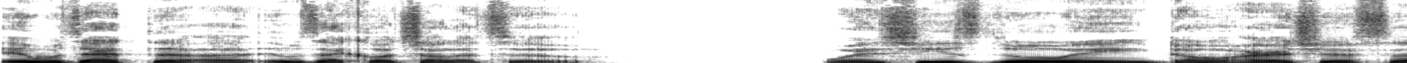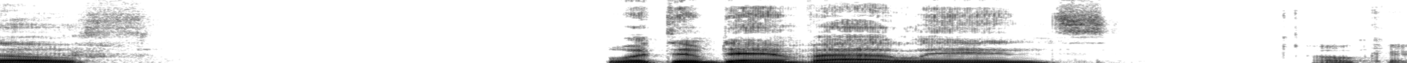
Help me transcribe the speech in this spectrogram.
it was at the uh, it was at Coachella too. When she's doing "Don't Hurt Yourself" with them damn violins. Okay.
